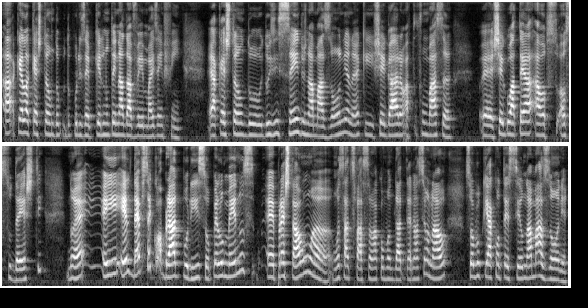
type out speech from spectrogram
aquela questão do, do, por exemplo, que ele não tem nada a ver, mas enfim, é a questão do, dos incêndios na Amazônia, né, que chegaram, a fumaça é, chegou até ao, ao sudeste, não é? E ele deve ser cobrado por isso, ou pelo menos é, prestar uma, uma satisfação à comunidade internacional sobre o que aconteceu na Amazônia.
